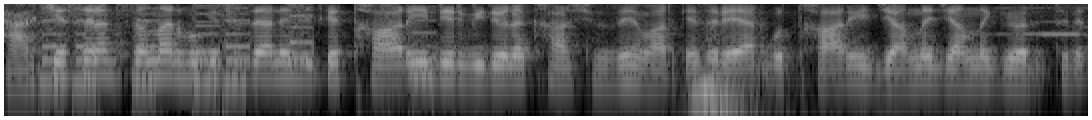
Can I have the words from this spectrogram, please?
Herkese selam selamlar. Bugün sizlerle birlikte tarihi bir video ile karşınızdayım arkadaşlar. Eğer bu tarihi canlı canlı gördüyseniz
